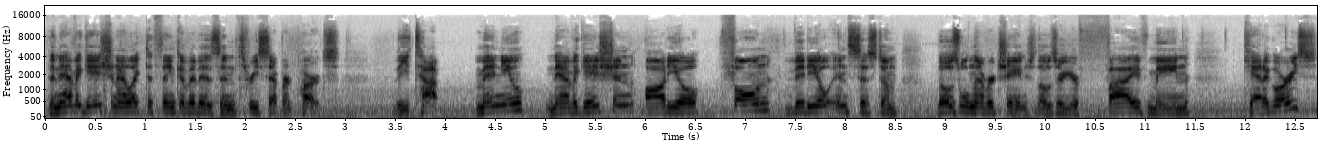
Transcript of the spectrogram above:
the navigation I like to think of it as in three separate parts. The top menu, navigation, audio, phone, video, and system, those will never change. Those are your five main categories.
